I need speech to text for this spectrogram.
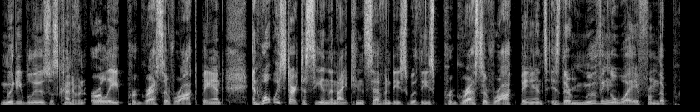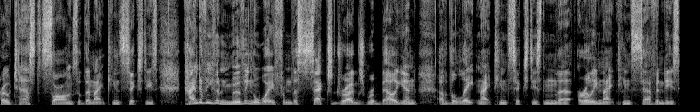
Moody Blues was kind of an early progressive rock band, and what we start to see in the 1970s with these progressive rock bands is they're moving away from the protest songs of the 1960s, kind of even moving away from the sex, drugs, rebellion of the late 1960s and the early 1970s.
